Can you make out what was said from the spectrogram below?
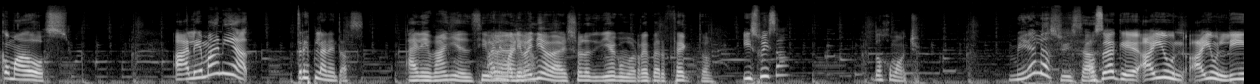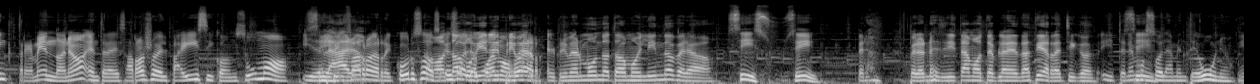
3,2. Alemania 3 planetas. Alemania encima. Alemania. Alemania. yo lo tenía como re perfecto. Y Suiza 2,8. Mirá la Suiza. O sea que hay un, hay un link tremendo, ¿no? Entre desarrollo del país y consumo y del Claro. despilfarro de recursos. Como Eso todo lo muy bien, el primer, ver. el primer mundo todo muy lindo, pero, Sí, sí. pero, pero necesitamos tres planetas tierra, chicos. Y tenemos Sí. solamente uno. Y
